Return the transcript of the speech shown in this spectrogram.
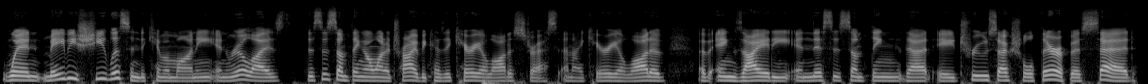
when maybe she listened to Kim Anami and realized this is something I want to try because I carry a lot of stress and I carry a lot of, of anxiety. And this is something that a true sexual therapist said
